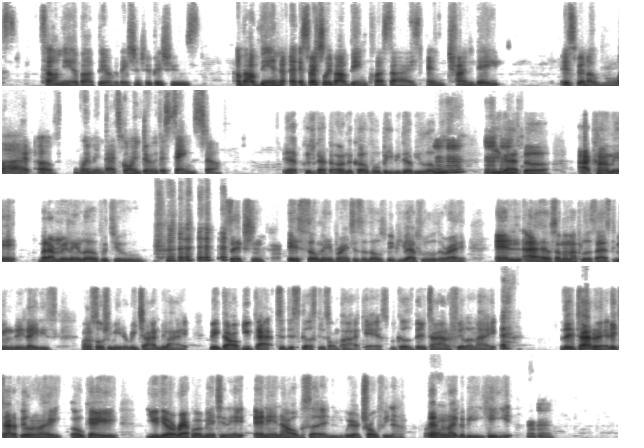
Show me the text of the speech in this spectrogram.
telling me about their relationship issues, about being, especially about being plus size and trying to date. It's been a lot of women that's going through the same stuff. Yep, because you got the undercover BBW lover. Mm-hmm. You got the I comment, but I'm really in love with you section. It's so many branches of those people. You're absolutely right. And I have some of my plus size community ladies on social media reach out and be like, Big dog, you got to discuss this on podcast because they're tired of feeling like they're tired of that. They're tired of feeling like, okay, you hear a rapper mention it, and then now all of a sudden we're a trophy now. They don't like to be hid Mm-mm.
